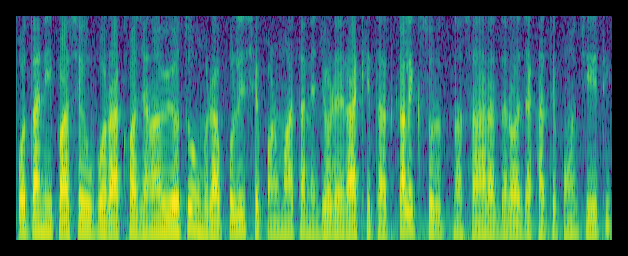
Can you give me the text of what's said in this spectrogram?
પોતાની પાસે ઊભો રાખવા જણાવ્યું હતું. ઉમરા પોલીસે પણ માતાને જોડે રાખી તાત્કાલિક સુરતના સહારા દરવાજા ખાતે પહોંચી હતી.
